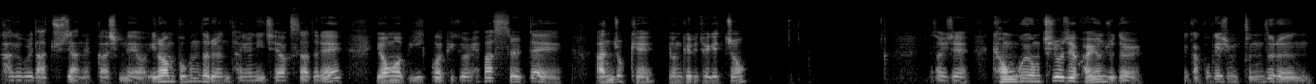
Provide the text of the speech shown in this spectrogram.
가격을 낮추지 않을까 싶네요. 이런 부분들은 당연히 제약사들의 영업이익과 비교를 해봤을 때 안 좋게 연결이 되겠죠. 그래서 이제 경구용 치료제 관련주들 갖고 계신 분들은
